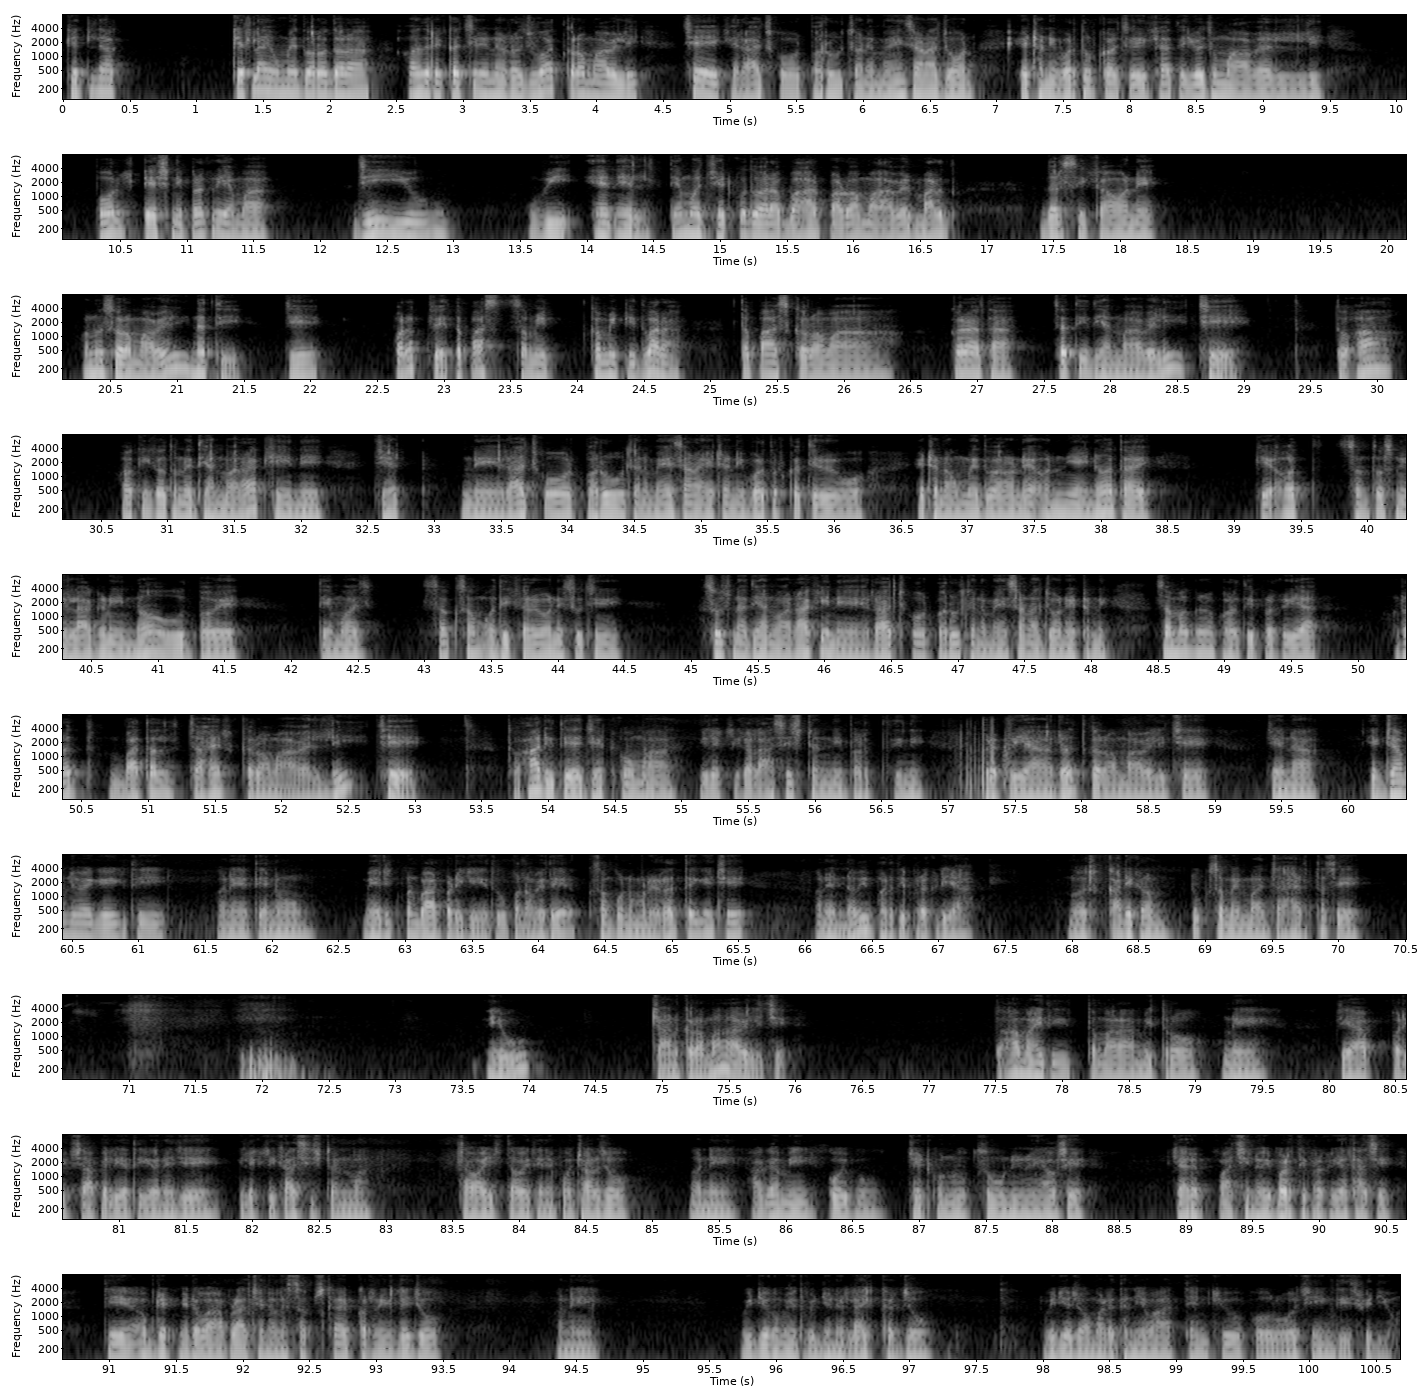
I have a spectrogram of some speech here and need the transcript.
કેટલાક, કેટલાય ઉમેદવારો દ્વારા અંતરે કચેરીને રજૂઆત કરવામાં આવેલી છે કે રાજકોટ, ભરૂચ અને મહેસાણા ઝોન હેઠળની વર્તુળ કચેરી ખાતે યોજવામાં આવેલી પોલ ટેસ્ટની પ્રક્રિયામાં જીયુ વીએનએલ તેમજ જેટકો દ્વારા બહાર પાડવામાં આવેલ માર્ગદર્શિકાઓને અનુસરવામાં આવેલી નથી, જે પરત્વે તપાસ કમિટી દ્વારા તપાસ કરવામાં કરાતા છતી ધ્યાનમાં આવેલી છે. તો આ હકીકતોને ધ્યાનમાં રાખીને જેટને રાજકોટ, ભરૂચ અને મહેસાણા હેઠળની વર્તુળ કચેરીઓ હેઠળના ઉમેદવારોને અન્યાય ન થાય કે અસંતોષની લાગણી ન ઉદ્ભવે, તેમજ સક્ષમ અધિકારીઓની સૂચિ, સૂચના ધ્યાનમાં રાખીને રાજકોટ, ભરૂચ અને મહેસાણા ઝોન હેઠળની સમગ્ર ભરતી પ્રક્રિયા રદ બાતલ જાહેર કરવામાં આવેલી છે. તો આ રીતે જેટકોમાં ઇલેક્ટ્રિકલ આસિસ્ટન્ટની ભરતીની પ્રક્રિયા રદ કરવામાં આવેલી છે, જેના એક્ઝામ લેવાઈ ગઈ હતી અને તેનું મેરિટ પણ બહાર પડી ગયું હતું, પણ હવે તે સંપૂર્ણપણે રદ થઈ ગઈ છે. અને નવી ભરતી પ્રક્રિયાનો કાર્યક્રમ ટૂંક સમયમાં જાહેર થશે. એવું જાણ કરવામાં આવેલી છે. તો આ માહિતી તમારા મિત્રોને જે આ પરીક્ષા આપેલી હતી અને જે ઇલેક્ટ્રિક આસિસ્ટન્ટમાં જવા ઈચ્છતા હોય તેને પહોંચાડજો અને આગામી કોઈ જેટકોનું શું નિર્ણય આવશે, ક્યારે પાછી નવી ભરતી પ્રક્રિયા થશે તે અપડેટ મેળવવા આપણા ચેનલને સબસ્ક્રાઈબ કરી લેજો અને વીડિયો ગમે તો વિડીયોને લાઇક કરજો. વીડિયો જોવા માટે ધન્યવાદ. Thank you for watching this video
